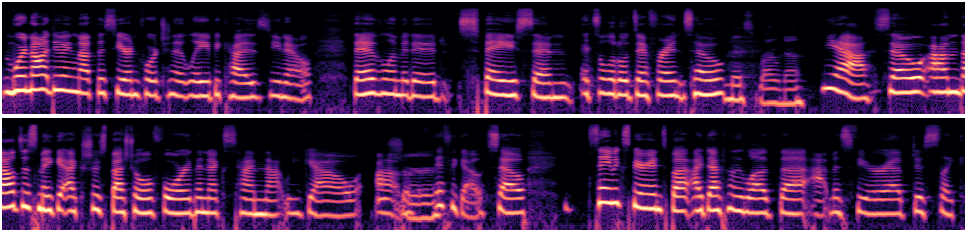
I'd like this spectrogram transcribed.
we're not doing that this year unfortunately because, you know, they have limited space and it's a little different. So, Miss Rona. yeah. So, um that'll just make it extra special for the next time that we go. Um sure. if we go. So, same experience, but I definitely love the atmosphere of just like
